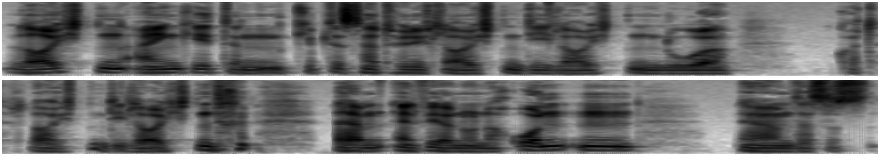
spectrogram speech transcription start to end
Leuchten eingeht, dann gibt es natürlich Leuchten, die leuchten nur Gott, leuchten, die leuchten, ähm, entweder nur nach unten, ähm, das ist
